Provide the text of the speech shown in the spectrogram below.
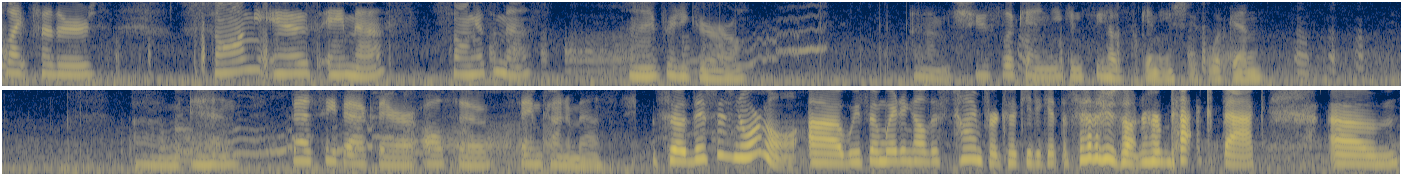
flight feathers. Song is a mess. Song is a mess. Hi, pretty girl. Um, she's looking, you can see how skinny she's looking. Um, and Betsy back there, also, same kind of mess. So this is normal. Uh, we've been waiting all this time for Cookie to get the feathers on her back back. Um,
